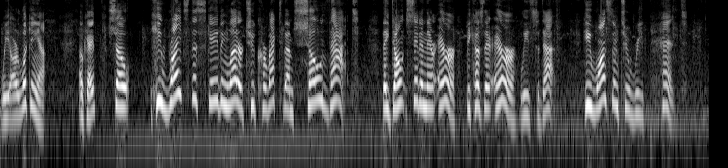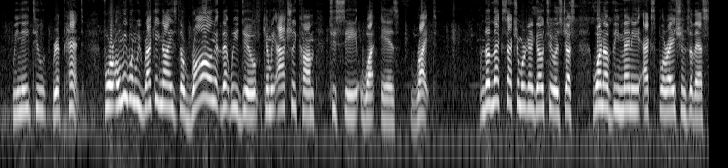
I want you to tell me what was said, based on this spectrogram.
we are looking at. Okay, so he writes this scathing letter to correct them so that they don't sit in their error because their error leads to death. He wants them to repent. We need to repent. For only when we recognize the wrong that we do can we actually come to see what is right. The next section we're going to go to is just one of the many explorations of this,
